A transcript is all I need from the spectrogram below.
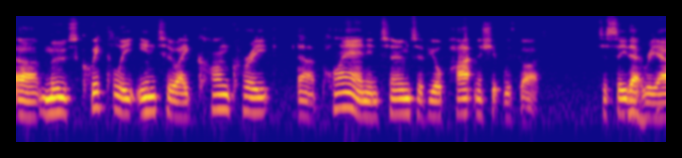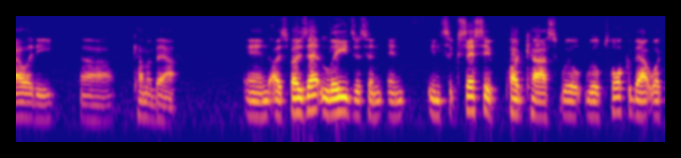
uh, moves quickly into a concrete uh, plan in terms of your partnership with God to see that reality uh, come about. And I suppose that leads us, and, and in successive podcasts, we'll we'll talk about what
